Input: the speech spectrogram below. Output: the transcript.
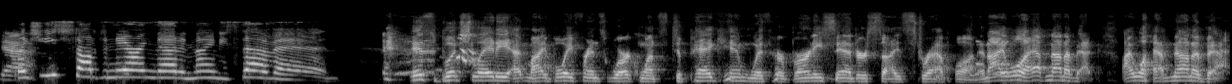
Yeah. Like she stopped nearing that in 97. this butch lady at my boyfriend's work wants to peg him with her Bernie Sanders size strap on, and I will have none of that. I will have none of that.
